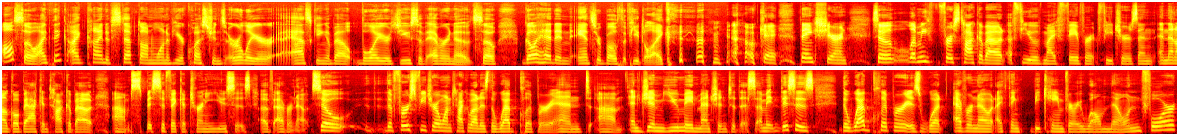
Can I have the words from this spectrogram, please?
also, I think I kind of stepped on one of your questions earlier asking about lawyers' use of Evernote. So go ahead and answer both if you'd like. okay. Thanks, Sharon. So let me first talk about a few of my favorite features, and, and then I'll go back and talk about um, specific attorney uses of Evernote. So the first feature I want to talk about is the web clipper, and um, and Jim, you made mention to this. I mean, this is the web clipper is what Evernote I think became very well known for,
